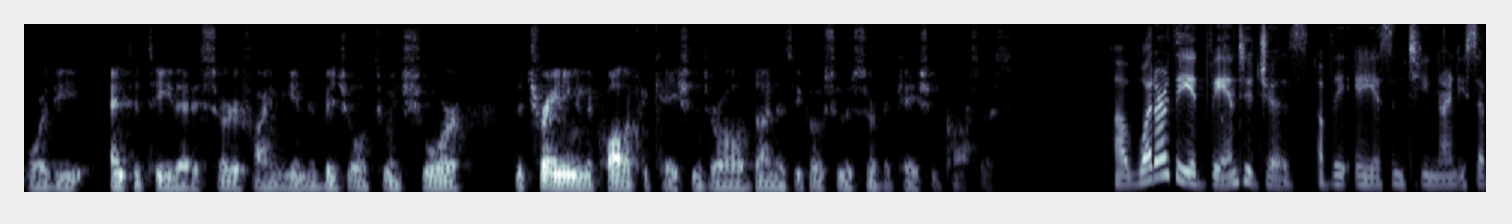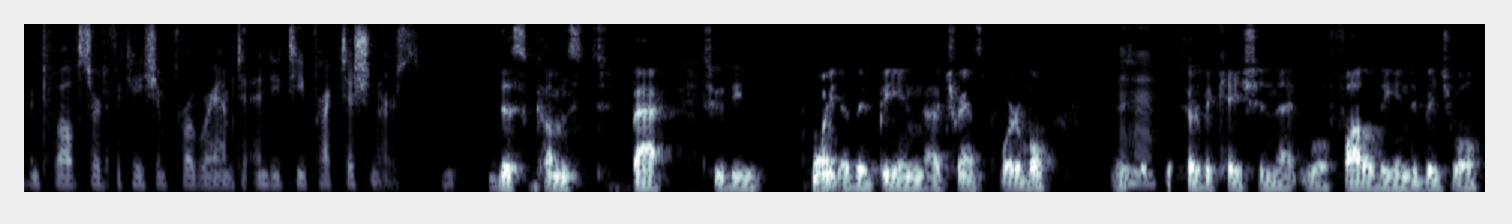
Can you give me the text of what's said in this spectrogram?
or the entity that is certifying the individual to ensure the training and the qualifications are all done as he goes through the certification process. Uh, what are the advantages of the ASNT 9712 certification program to NDT practitioners? This comes back to the point of it being uh, transportable. Mm-hmm. Certification that will follow the individual,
